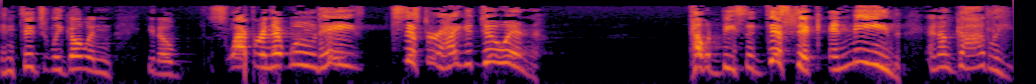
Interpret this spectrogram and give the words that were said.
intentionally go and, you know, slap her in that wound. Hey, sister, how you doing? That would be sadistic and mean and ungodly.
